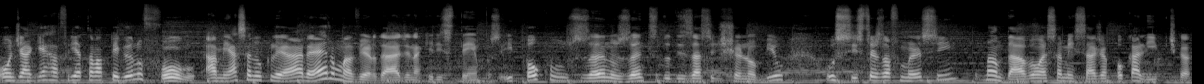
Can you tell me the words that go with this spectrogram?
onde a Guerra Fria estava pegando fogo, a ameaça nuclear era uma verdade naqueles tempos, e poucos anos antes do desastre de Chernobyl, os Sisters of Mercy mandavam essa mensagem apocalíptica,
